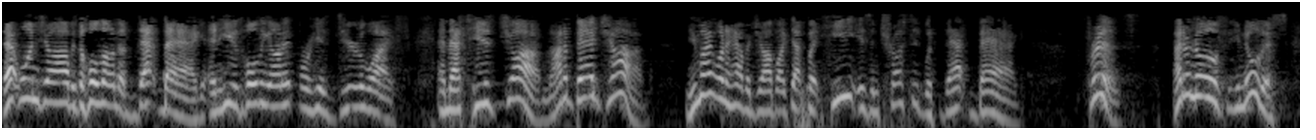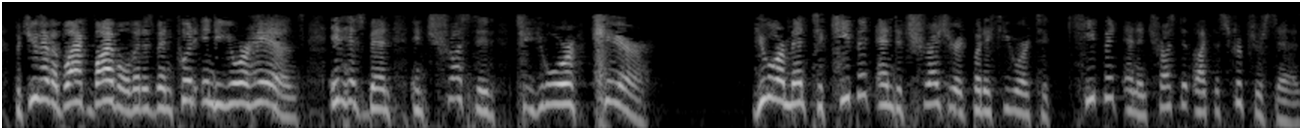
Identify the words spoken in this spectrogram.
That one job is to hold on to that bag, and he is holding on it for his dear life. And that's his job, not a bad job. You might want to have a job like that, but he is entrusted with that bag. Friends, I don't know if you know this, but you have a black Bible that has been put into your hands. It has been entrusted to your care. You are meant to keep it and to treasure it, but if you are to keep it and entrust it like the scripture says,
